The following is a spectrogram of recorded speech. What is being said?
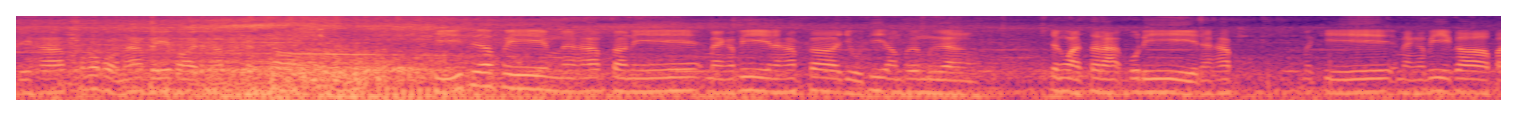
สวัสดีครับพบกับผมนะเบย์บอยครับช่องผีเสื้อฟิล์มนะครับ ตอนนี้แมงกะบี้นะครับ ก็อยู่ที่อำเภอเมืองจังหวัดสระบุรีนะครับ เมื่อกี้แมงกะบี้ก็ไป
